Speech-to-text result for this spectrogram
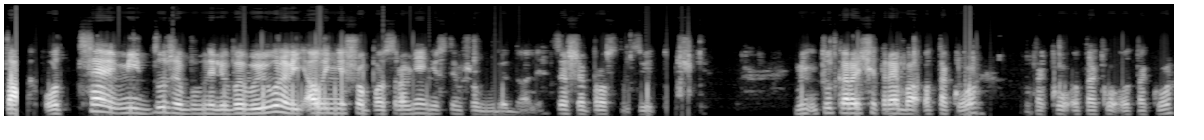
Так, оце мій дуже був нелюбивий уровень, але ніщо по сравненню з тим, що буде далі. Це ще просто цвіточки. Мені тут, коротше, треба отако, отако, отако, отако.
